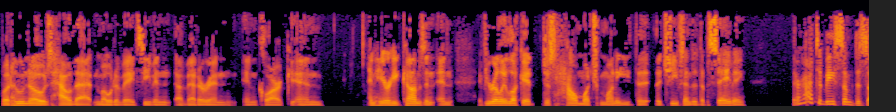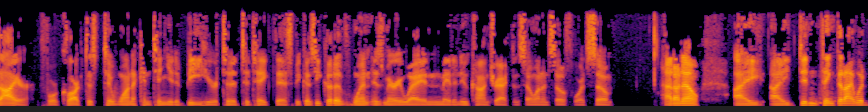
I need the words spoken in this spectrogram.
but who knows how that motivates even a veteran in Clark. And, and here he comes. And, and if you really look at just how much money the, the Chiefs ended up saving, there had to be some desire for Clark to to want to continue to be here to to take this because he could have went his merry way and made a new contract and so on and so forth. So I don't know. I I didn't think that I would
